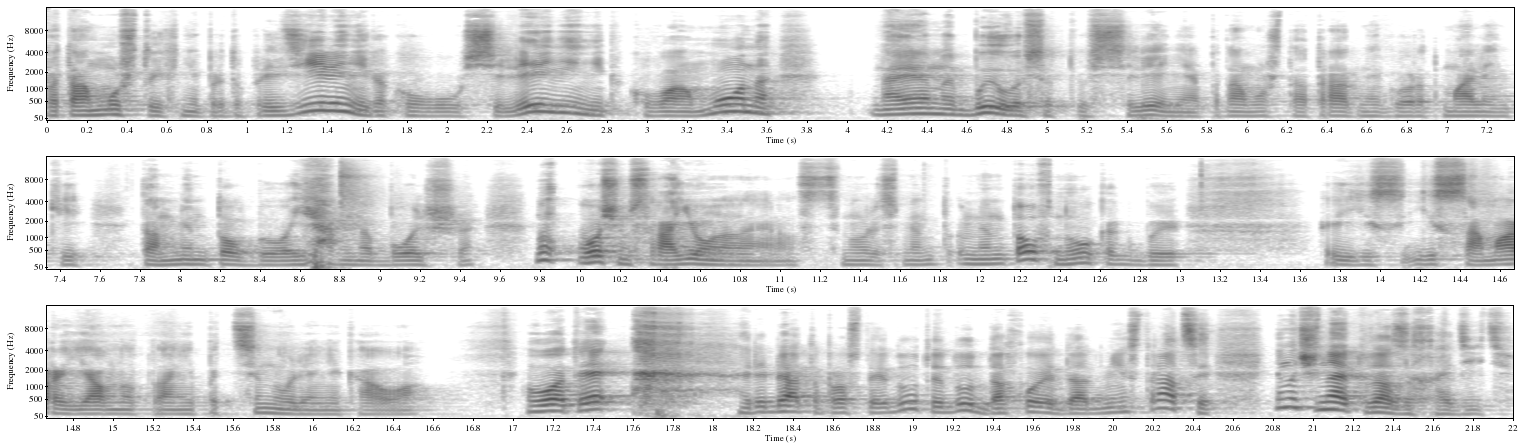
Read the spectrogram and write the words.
потому что их не предупредили, никакого усиления, никакого ОМОНа наверное, было все-таки усиление, потому что отрадный город маленький, там ментов было явно больше. Ну, в общем, с района, наверное, стянулись ментов, но как бы из, из Самары явно туда не подтянули никого. Вот, и ребята просто идут, идут, доходят до администрации и начинают туда заходить.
